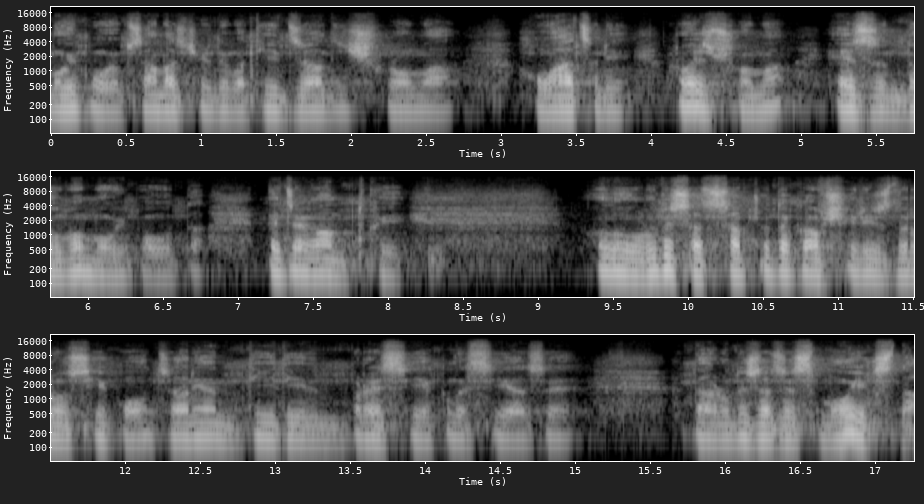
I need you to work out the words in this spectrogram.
მოიპოვებს ამას ჭირდება თიძალი შრომა ხვაწრი რო ეს შრომა ეს ნდობა მოიპოვოთ და მე წეგან თქვი ანუ როდესაც საბჭოთა კავშირის დროს იყო ძალიან დიდი პრესი ეკლესიაზე და როდესაც ეს მოიხსნა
